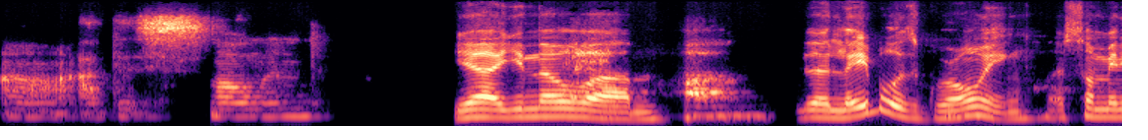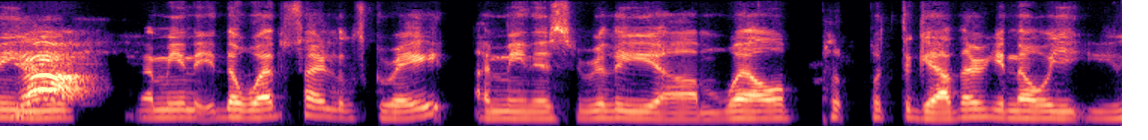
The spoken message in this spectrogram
uh, at this moment. Yeah, you know, um, the label is growing. There's so many. new- Yeah, I mean, the website looks great. I mean, it's really um, well put, put together. You know, you, you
